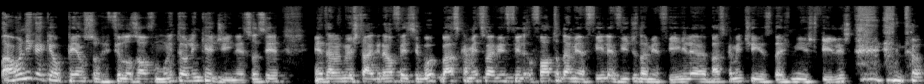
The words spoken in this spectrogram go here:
A única que eu penso, filosofo muito, é o LinkedIn, né? Se você entrar no meu Instagram, Facebook, basicamente você vai ver filha, foto da minha filha, vídeo da minha filha, basicamente isso, das minhas filhas. Então,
